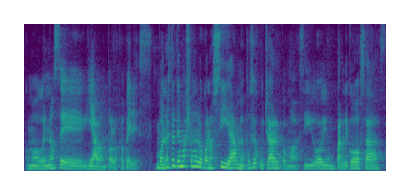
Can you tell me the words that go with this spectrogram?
como que no se guiaban por los papeles. Bueno, este tema yo no lo conocía, me puse a escuchar como así hoy un par de cosas,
